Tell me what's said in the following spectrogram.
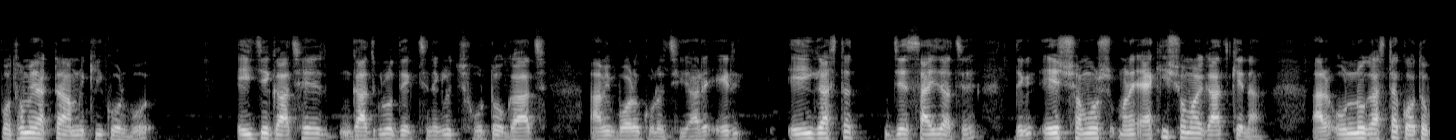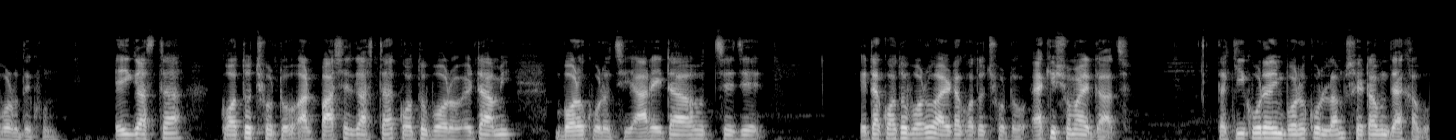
প্রথমে একটা আমি কি করব, এই যে গাছের গাছগুলো দেখছেন, এগুলো ছোট গাছ, আমি বড় করেছি। আর এর, এই গাছটা যে সাইজ আছে, দেখুন, এর সমস মানে একই সময় গাছ কেনা, আর অন্য গাছটা কত বড় দেখুন। এই গাছটা কত ছোট আর পাশের গাছটা কত বড়, এটা আমি বড় করেছি। আর এটা হচ্ছে যে, এটা কত বড় আর এটা কত ছোট, একই সময়ের গাছ। তা কি করে আমি বড় করলাম সেটা আমি দেখাবো।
